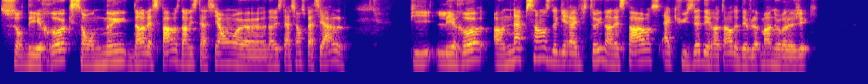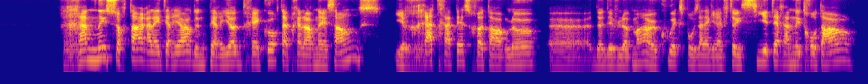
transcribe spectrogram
sur des rats qui sont nés dans l'espace, dans les stations, euh, dans les stations spatiales. Puis les rats, en absence de gravité dans l'espace, accusaient des retards de développement neurologique. Ramenés sur Terre à l'intérieur d'une période très courte après leur naissance, ils rattrapaient ce retard-là euh, de développement à un coup exposé à la gravité. S'ils étaient ramenés trop tard,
